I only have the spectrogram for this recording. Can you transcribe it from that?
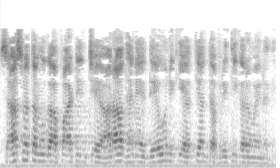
శాశ్వతముగా పాటించే ఆరాధనే దేవునికి అత్యంత ప్రీతికరమైనది.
